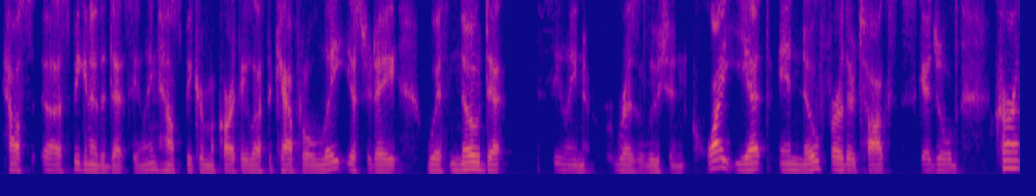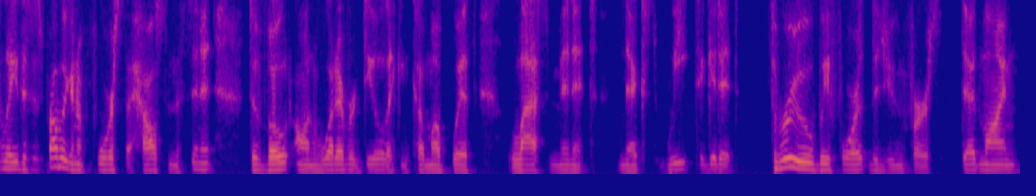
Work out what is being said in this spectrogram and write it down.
House, uh, speaking of the debt ceiling, House Speaker McCarthy left the Capitol late yesterday with no debt ceiling resolution quite yet and no further talks scheduled currently. This is probably going to force the House and the Senate to vote on whatever deal they can come up with last minute next week to get it through before the June 1st deadline.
